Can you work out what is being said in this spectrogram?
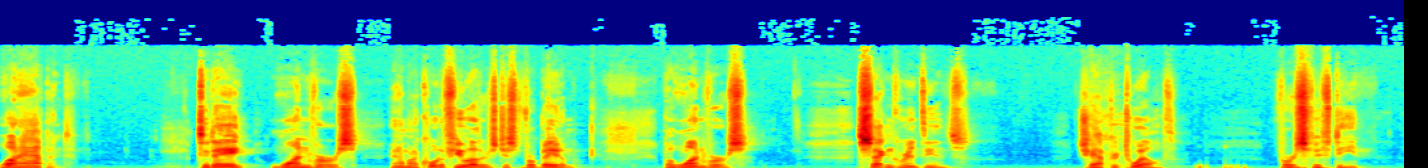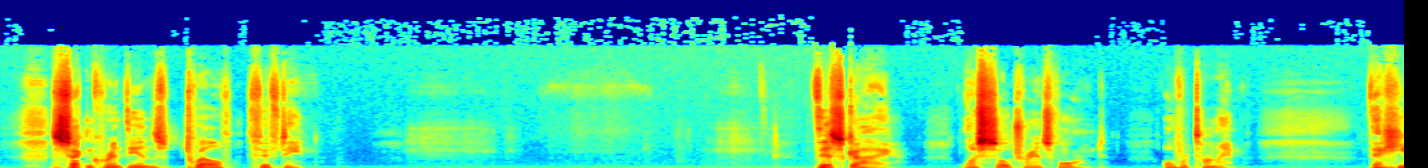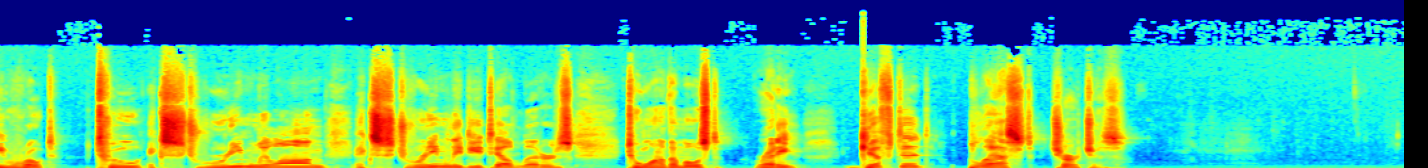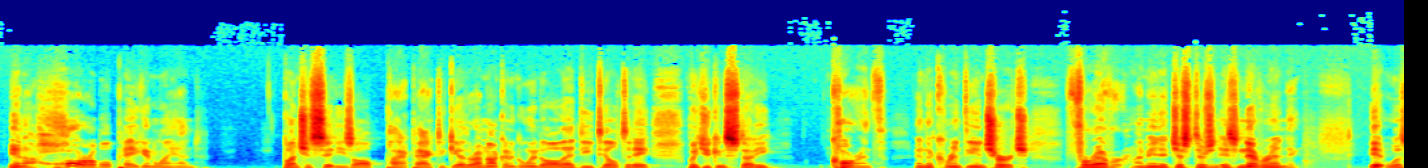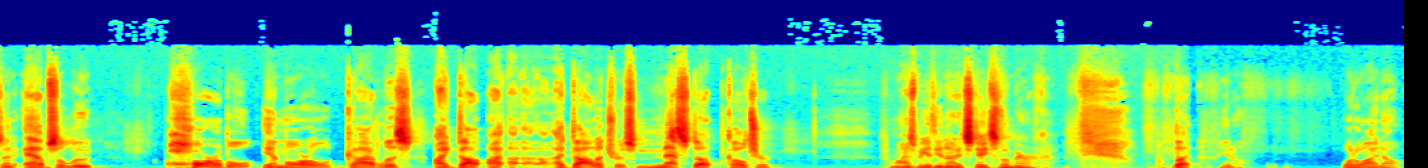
What happened? Today, one verse And I'm going to quote a few others just verbatim. But one verse. 2 Corinthians chapter 12, verse 15. 2 Corinthians 12, 15. This guy was so transformed over time that he wrote two extremely long, extremely detailed letters to one of the most, ready? Gifted, blessed churches in a horrible pagan land. Bunch of cities all packed together. I'm not going to go into all that detail today, but you can study Corinth and the Corinthian church forever. I mean, it just there's it's never ending. It was an absolute horrible, immoral, godless, idol- idolatrous, messed up culture. It reminds me of the United States of America. But, you know, what do I know?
